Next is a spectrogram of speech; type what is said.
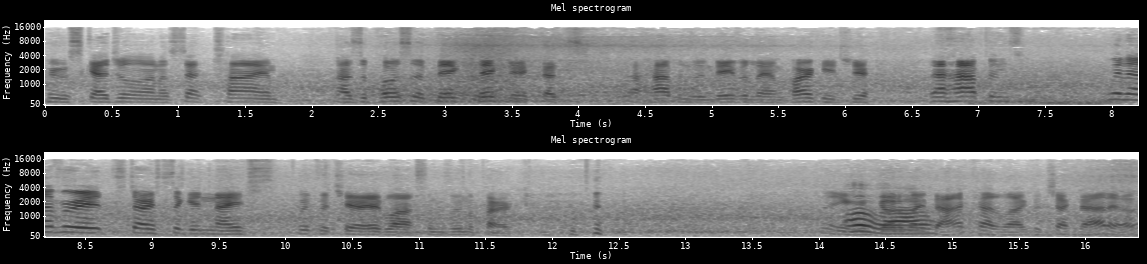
who schedule on a set time, as opposed to the Big Picnic that's, that happens in David Lam Park each year. That happens whenever it starts to get nice with the cherry blossoms in the park. you oh, can Oh, go to my wow. back catalog to check that out.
